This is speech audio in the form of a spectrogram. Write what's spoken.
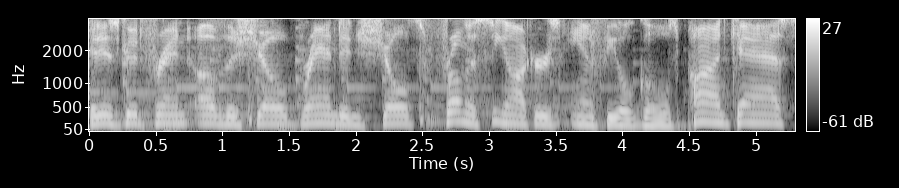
it is good friend of the show, Brandan Schulze from the Seahawkers and Field Gulls podcast.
